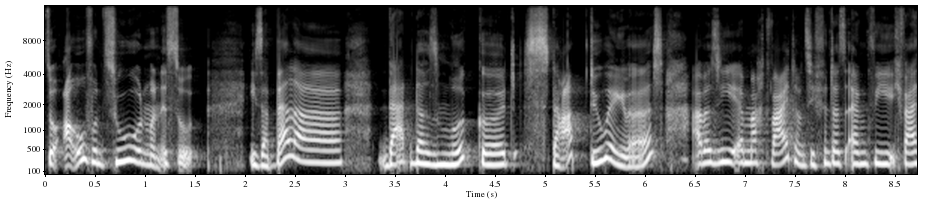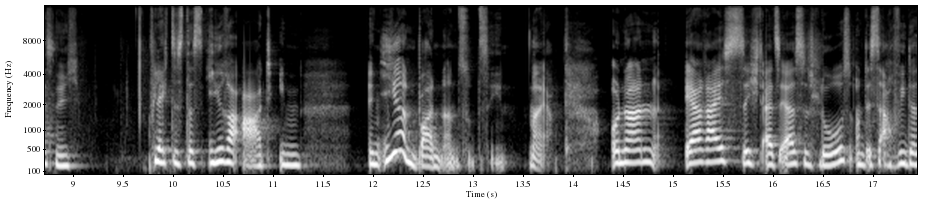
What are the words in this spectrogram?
so auf und zu und man ist so, Isabella, that doesn't look good, stop doing this. Aber sie macht weiter und sie findet das irgendwie, ich weiß nicht, vielleicht ist das ihre Art, ihn in ihren Bann anzuziehen. Naja. Und dann, er reißt sich als erstes los und ist auch wieder,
